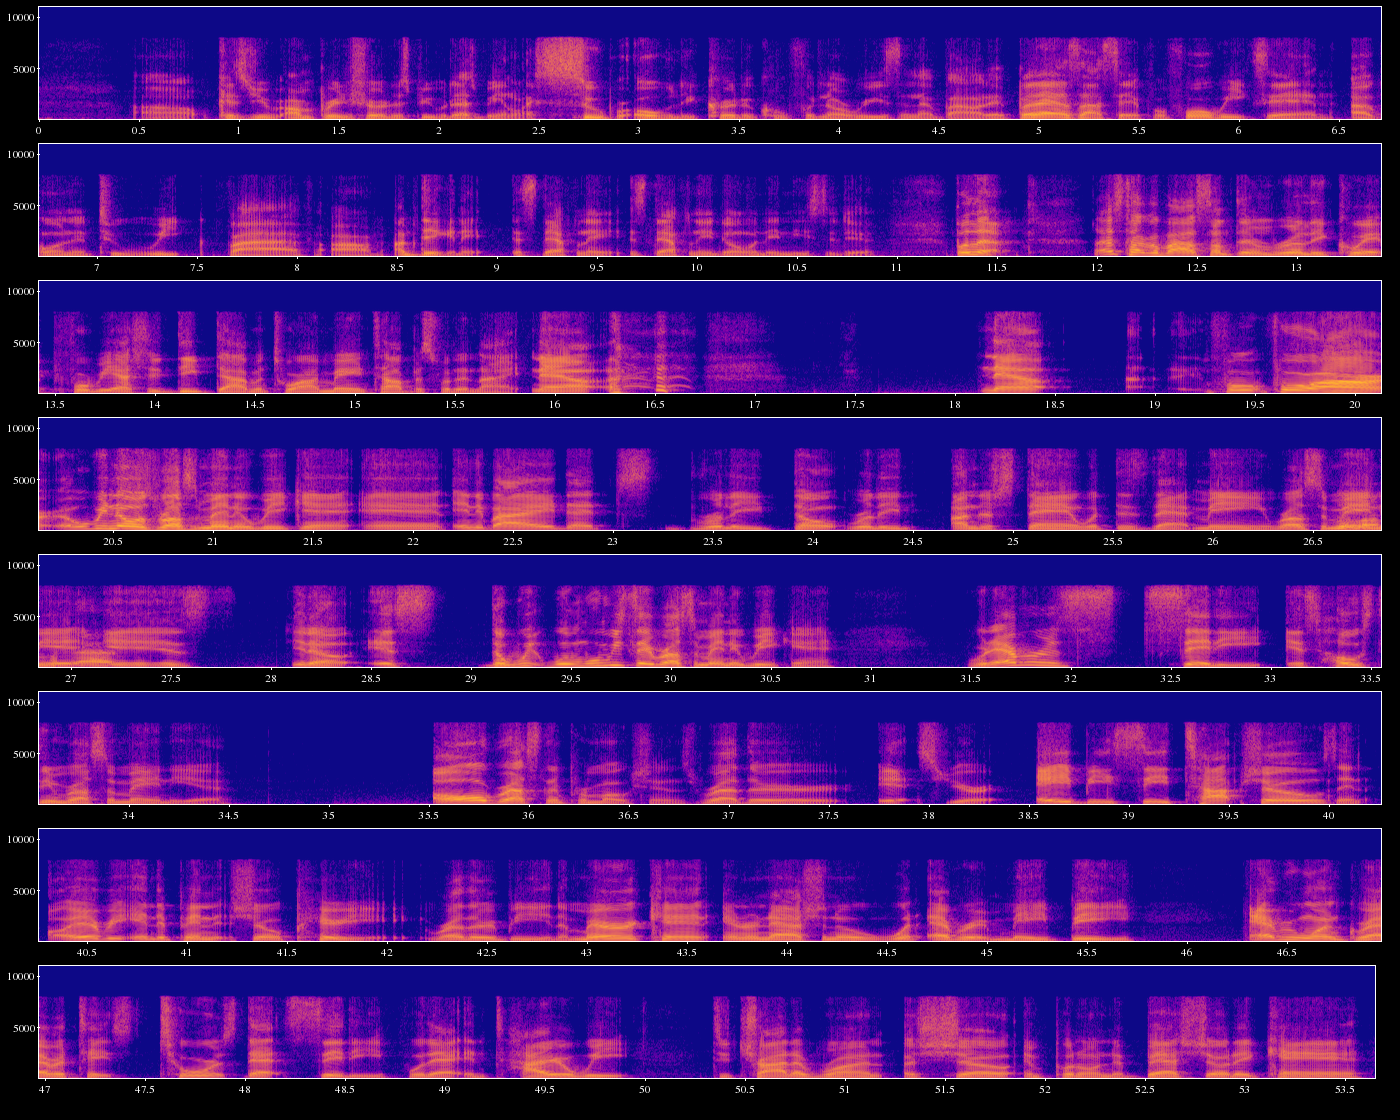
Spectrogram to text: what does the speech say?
Because you, I'm pretty sure there's people that's being like super overly critical for no reason about it. But as I said, for four weeks in, uh, going into week five, um, I'm digging it. It's definitely, it's definitely doing what it needs to do. But look, let's talk about something really quick before we actually deep dive into our main topics for the night. Now, now for for our we know it's WrestleMania weekend, and anybody that's really don't really understand what does that mean. WrestleMania that. is you know it's the when, when we say WrestleMania weekend, whatever city is hosting WrestleMania, all wrestling promotions, whether it's your ABC top shows and every independent show, period, whether it be an American, international, whatever it may be, everyone gravitates towards that city for that entire week to try to run a show and put on the best show they can.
